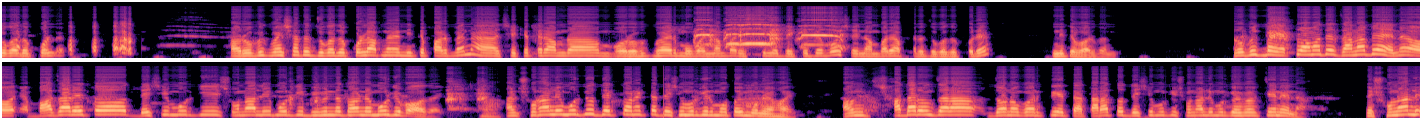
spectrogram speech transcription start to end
যোগাযোগ করলে আর রফিক ভাইয়ের সাথে যোগাযোগ করলে আপনারা নিতে পারবেন। সেক্ষেত্রে আমরা রফিক ভাইয়ের মোবাইল নাম্বার স্ক্রিনে দেখে দেবো, সেই নাম্বারে আপনারা যোগাযোগ করে নিতে পারবেন। রফিক ভাই, একটু আমাদের জানাবেন বাজারে তো দেশি মুরগি, সোনালী মুরগি, বিভিন্ন ধরনের মুরগি পাওয়া যায়। হ্যাঁ। আর সোনালী মুরগিও দেখতে অনেকটা দেশি মুরগির মতোই মনে হয়। কারণ সাধারণ যারা জনগণ ক্রেতা তারা তো দেশি মুরগি সোনালী মুরগি এভাবে চেনে না। তো সোনালী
